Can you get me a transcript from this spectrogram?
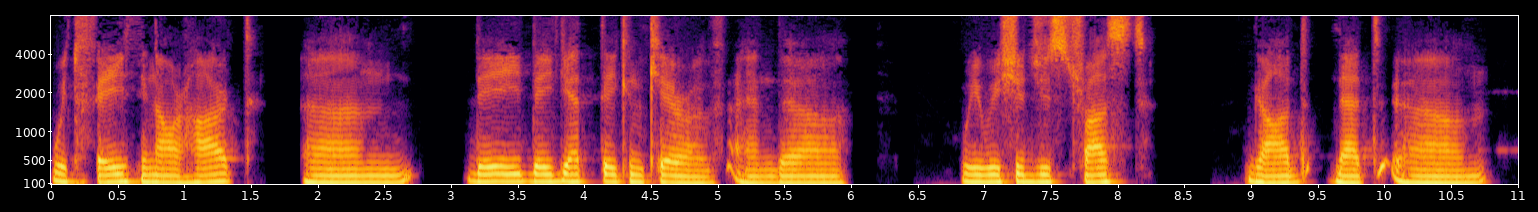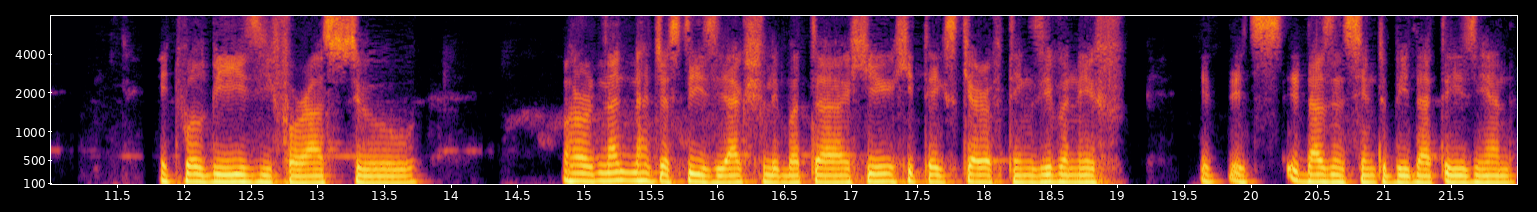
with faith in our heart, um, they they get taken care of, and uh, we we should just trust God that um, it will be easy for us to, or not not just easy actually, but uh, he he takes care of things even if it it's it doesn't seem to be that easy, and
